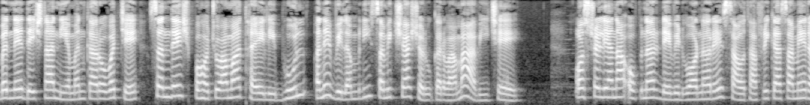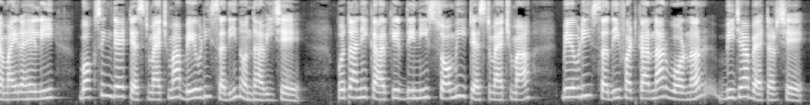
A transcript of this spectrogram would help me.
બંને દેશના નિયમનકારો વચ્ચે સંદેશ પહોંચવામાં થયેલી ભૂલ અને વિલંબની સમીક્ષા શરૂ કરવામાં આવી છે. ઓસ્ટ્રેલિયાના ઓપનર ડેવિડ વોર્નરે સાઉથ આફ્રિકા સામે રમાઈ રહેલી બોક્સિંગ ડે ટેસ્ટ મેચમાં બેવડી સદી નોંધાવી છે. પોતાની કારકિર્દીની સોમી ટેસ્ટ મેચમાં બેવડી સદી ફટકારનાર વોર્નર બીજા બેટર છે.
